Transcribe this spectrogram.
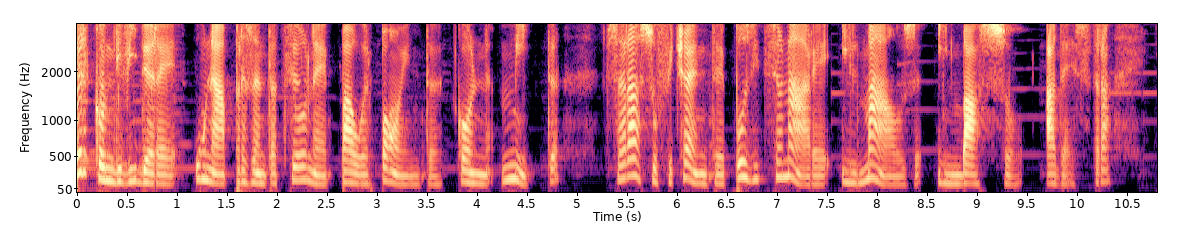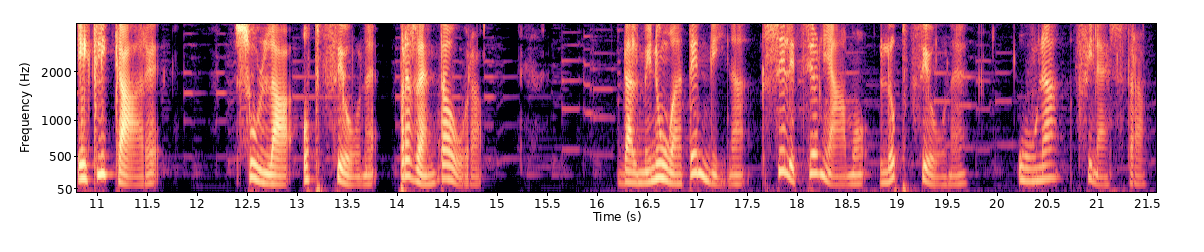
Per condividere una presentazione PowerPoint con Meet sarà sufficiente posizionare il mouse in basso a destra e cliccare sulla opzione Presenta ora. Dal menu a tendina selezioniamo l'opzione Una finestra.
